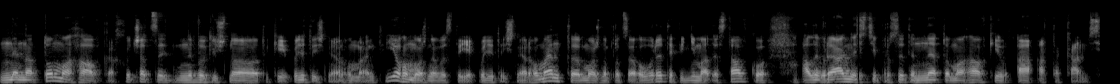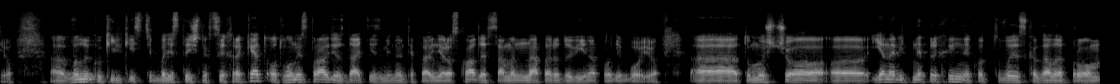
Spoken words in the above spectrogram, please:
не на томагавках, хоча це не виключно такий політичний аргумент. Його можна вести як політичний аргумент, е, можна про це говорити, піднімати ставку, але в реальності просити не томагавків, а атакамсів. Е, Велику кількість балістичних цих ракет, от вони справді здатні змінити певні розклади саме на передовій на полі бою. Тому що я навіть не прихильник, от ви сказали про.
